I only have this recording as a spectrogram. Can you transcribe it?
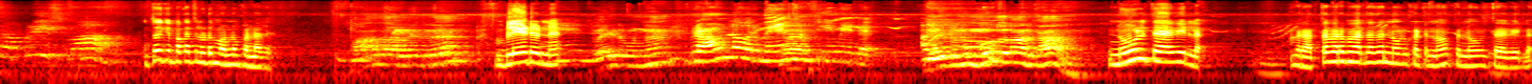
சர்ப்ரைஸ் வா. தூக்கி பக்கத்துல விடும் ஒன்றும் பண்ணாது. பிளேடு ஒன்று ஒரு மேல் ஃபீமேல் நூல் தேவையில்லை. ரத்த வர மாதிரி இருந்தால் தான் நூல் கட்டணும். இப்போ நூல் தேவையில்லை.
